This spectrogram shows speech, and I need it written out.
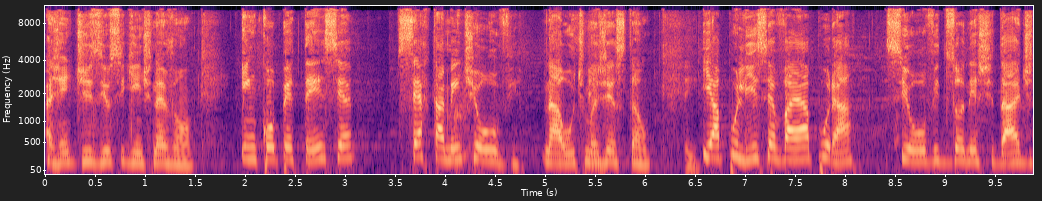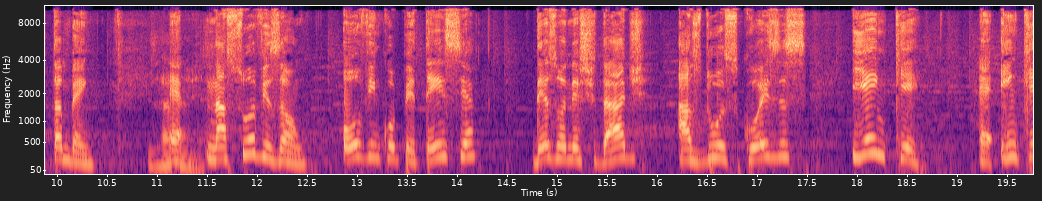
a gente dizia o seguinte, né, João? Incompetência certamente houve na última gestão. Sim. E a polícia vai apurar se houve desonestidade também. Exatamente. É, na sua visão, houve incompetência, desonestidade, as duas coisas, e em que? É, em que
